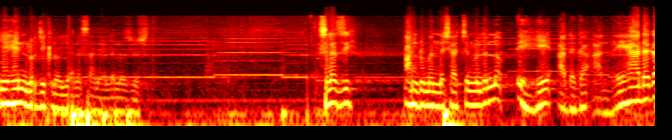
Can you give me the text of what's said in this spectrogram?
ይህን logic ነው እያነሳን ያለ ነው እዚህ ውስጥ። ስለዚህ አንዱ መነሻችን ምንድን ነው? ይሄ አደጋ አለ። ይሄ አደጋ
